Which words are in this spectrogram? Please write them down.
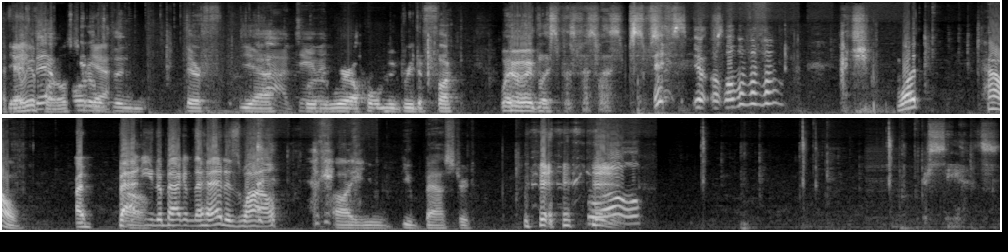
I Yeah, we If they have portals. portals, Yeah. then they're yeah. God damn we're, it. we're a whole new breed of fuck. Wait, wait, wait, bliss, bliss, bliss, bliss, bliss. What? How? I bat Oh. you to back of the head as well. Oh, you you bastard. Whoa. Yes.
